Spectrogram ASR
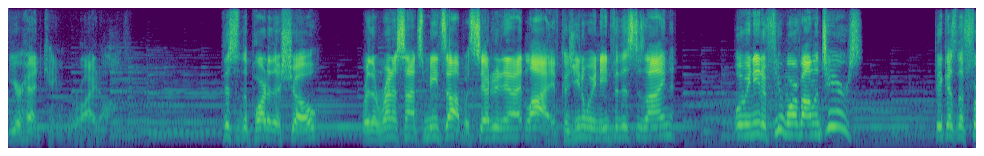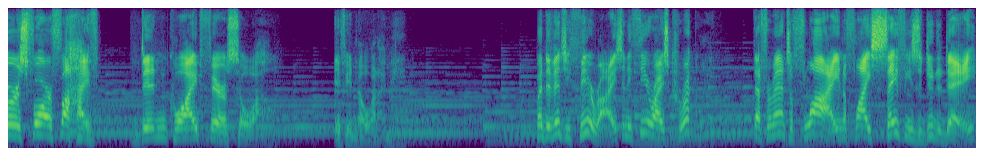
your head came right off. This is the part of the show where the Renaissance meets up with Saturday Night Live. Because you know what we need for this design? Well, we need a few more volunteers. Because the first four or five didn't quite fare so well, if you know what I mean. But Da Vinci theorized, and he theorized correctly, that for man to fly and to fly safely as you do today,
